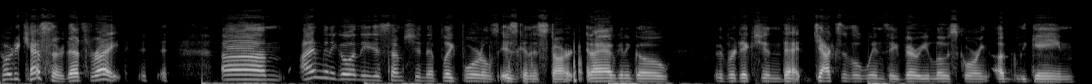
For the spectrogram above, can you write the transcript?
Cody Kessler, that's right. um, I'm going to go on the assumption that Blake Bortles is going to start, and I am going to go with a prediction that Jacksonville wins a very low-scoring, ugly game.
